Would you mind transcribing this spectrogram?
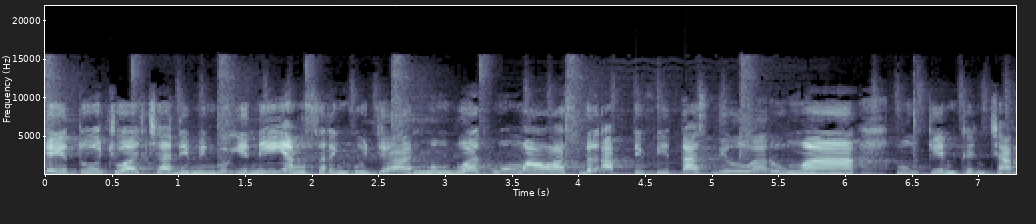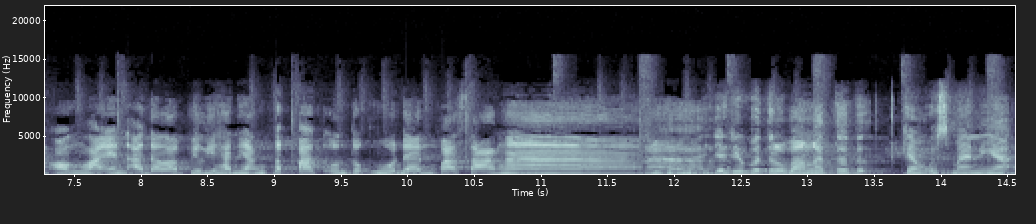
yaitu cuaca di minggu ini yang sering hujan membuatmu malas beraktivitas di luar rumah. Mungkin kencan online adalah pilihan yang tepat untukmu dan pasangan. Nah, jadi betul banget tuh Campus Mania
